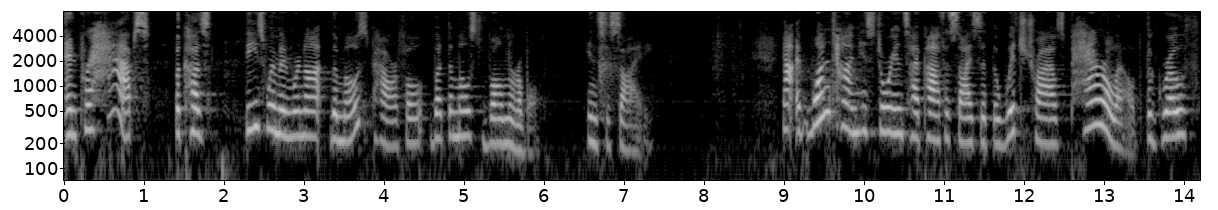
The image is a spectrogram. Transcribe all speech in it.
and perhaps because these women were not the most powerful, but the most vulnerable in society. Now, at one time, historians hypothesized that the witch trials paralleled the growth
